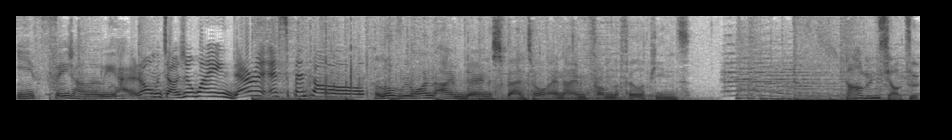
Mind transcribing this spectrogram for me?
一，非常的厉害。让我们掌声欢迎 Darren Espanto。Hello everyone, I'm Darren Espanto and I'm from the Philippines. 达伦小子，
